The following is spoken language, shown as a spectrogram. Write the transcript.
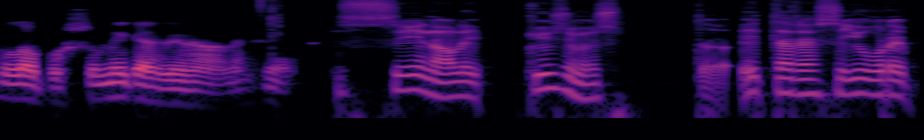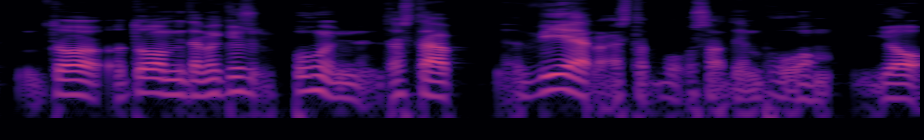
lopussa. Mikä siinä oli? Siinä oli kysymys. Itse asiassa juuri tuo, tuo mitä mä kysy, puhuin tästä vieraista, saatiin puhua jo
